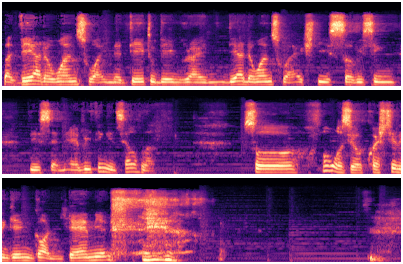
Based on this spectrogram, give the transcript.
But they are the ones who are in the day-to-day grind. They are the ones who are actually servicing this and everything itself. lah. So what was your question again? God damn it.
